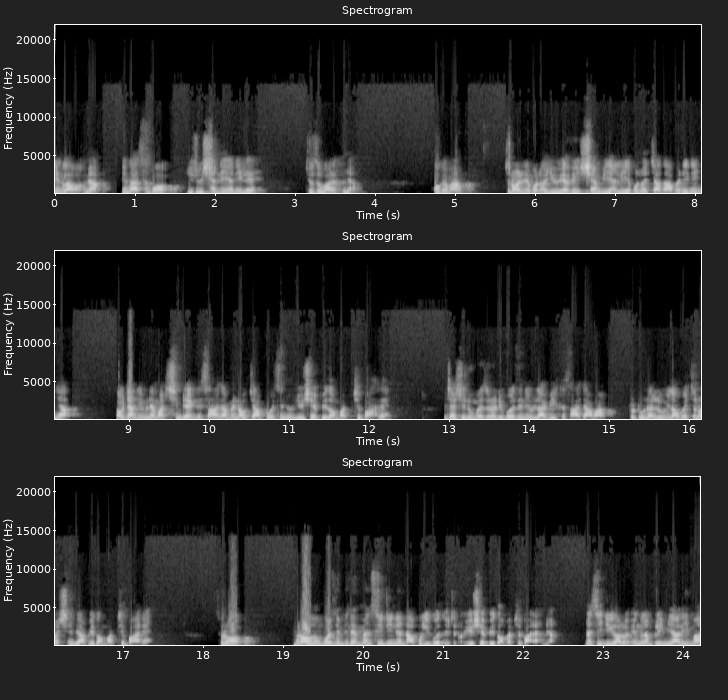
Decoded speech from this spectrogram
မင်္ဂလာပါခင်ဗျမင်္ဂလာ support YouTube channel ကနေလည်းကြိုဆိုပါရခင်ဗျဟုတ်ကဲ့ပါကျွန်တော်အနေနဲ့ပေါ့နော် UEFA Champion League ပေါ့နော်ကြာတာပတိနေ့ညတောက်ကြနေမနေ့မှာရှင်ပြိုင်ကစားကြမယ်နောက်ကျပွဲစဉ်တွေကိုရွေးချယ်ပေးတော့မှာဖြစ်ပါတယ်အကြရှင်းလို့မယ်ဆိုတော့ဒီပွဲစဉ်တွေကိုလိုက်ပြီးကစားကြပါတူတူနဲ့လိုရင်းလောက်ပဲကျွန်တော်ရှင်းပြပေးတော့မှာဖြစ်ပါတယ်ဆိုတော့မတော်ဆုံးပွဲစဉ်ဖြစ်တဲ့ Man City နဲ့ Napoli ပွဲစဉ်ကျွန်တော်ရွေးချယ်ပေးတော့မှာဖြစ်ပါတယ်ခင်ဗျ Man City ကတော့ England Premier League မှာ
